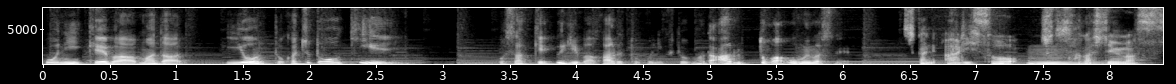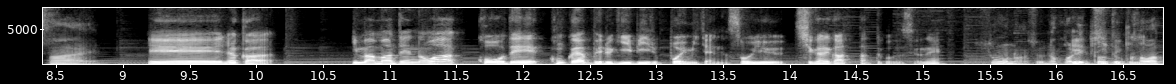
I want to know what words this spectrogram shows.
こに行けば、まだイオンとか、ちょっと大きいお酒売り場があるところに行くと、まだあるとは思いますね。確かにありそう。うんちょっと探してみます。はい。えー、なんか、今までのはこうで、今回はベルギービールっぽいみたいな、そういう違いがあったってことですよね。そうなんですよ。なんかあれ、系統的に随分変わっ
